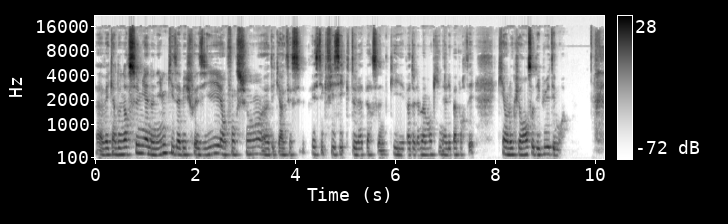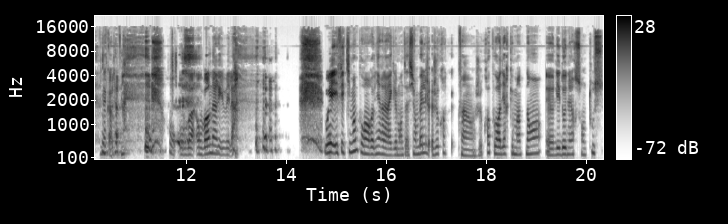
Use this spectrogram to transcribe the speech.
avec un donneur semi-anonyme qu'ils avaient choisi en fonction euh, des caractéristiques physiques de la personne qui, enfin, de la maman qui n'allait pas porter, qui en l'occurrence au début était moi. D'accord. on, va, on va en arriver là. oui, effectivement, pour en revenir à la réglementation belge, je crois, enfin, je crois pouvoir dire que maintenant, euh, les donneurs sont tous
